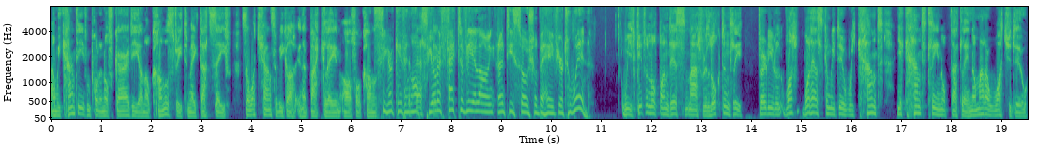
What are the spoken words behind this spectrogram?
and we can't even put enough Gardaí on O'Connell Street to make that safe. So what chance have we got in a back lane off O'Connell? So you're giving the up. You're effectively allowing antisocial behaviour to win. We've given up on this, Matt, reluctantly very what what else can we do? We can't you can't clean up that lane no matter what you do.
